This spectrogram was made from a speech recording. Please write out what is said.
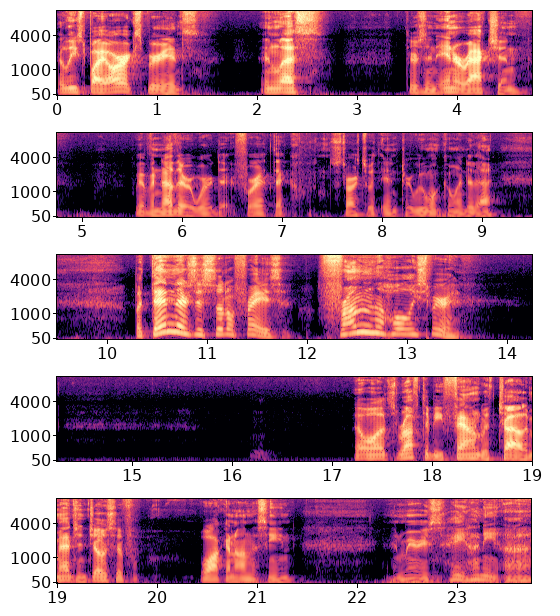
at least by our experience, unless there's an interaction. We have another word that, for it that starts with inter. We won't go into that. But then there's this little phrase from the Holy Spirit. Well, it's rough to be found with child. Imagine Joseph walking on the scene, and Mary's, "Hey, honey, uh,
